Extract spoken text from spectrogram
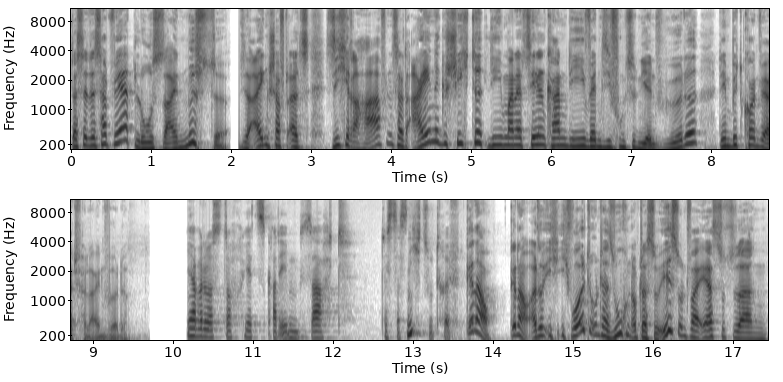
dass er deshalb wertlos sein müsste. Diese Eigenschaft als sicherer Hafen ist halt eine Geschichte, die man erzählen kann, die, wenn sie funktionieren würde, dem Bitcoin Wert verleihen würde. Ja, aber du hast doch jetzt gerade eben gesagt, dass das nicht zutrifft. Genau, genau. Also ich, ich wollte untersuchen, ob das so ist und war erst sozusagen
